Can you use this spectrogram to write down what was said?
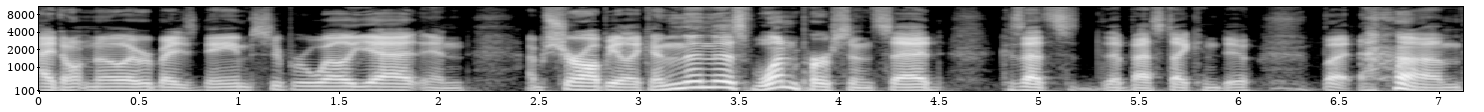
I don't know everybody's name super well yet, and I'm sure I'll be like, and then this one person said, because that's the best I can do. But um,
